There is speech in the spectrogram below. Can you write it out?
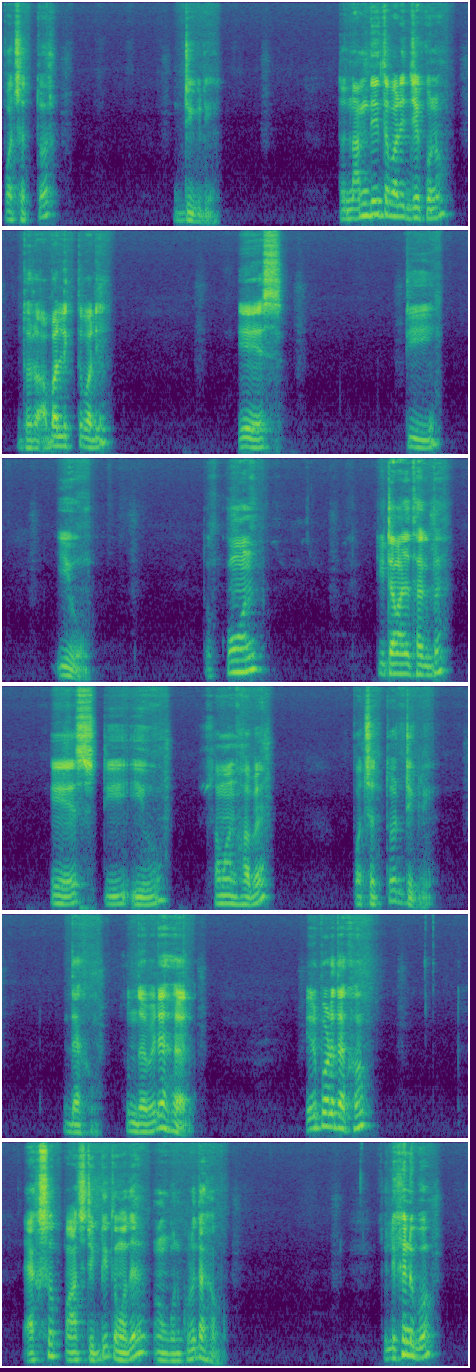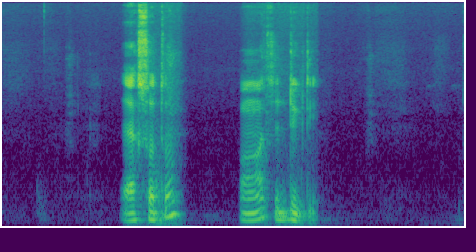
পঁচাত্তর ডিগ্রি। তো নাম দিতে পারি যে কোনো। ধরো আবার লিখতে পারি এস টি ইউ তো কোন টিটা মাঝে থাকবে? এস টি ইউ সমান হবে পঁচাত্তর ডিগ্রি। দেখো সুন্দরভাবে এটা হয়ে এরপরে দেখো, একশো পাঁচ ডিগ্রি তোমাদের অঙ্কন করে দেখাবো। তো লিখে নেব, একশত পাঁচ ডিগ্রি।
